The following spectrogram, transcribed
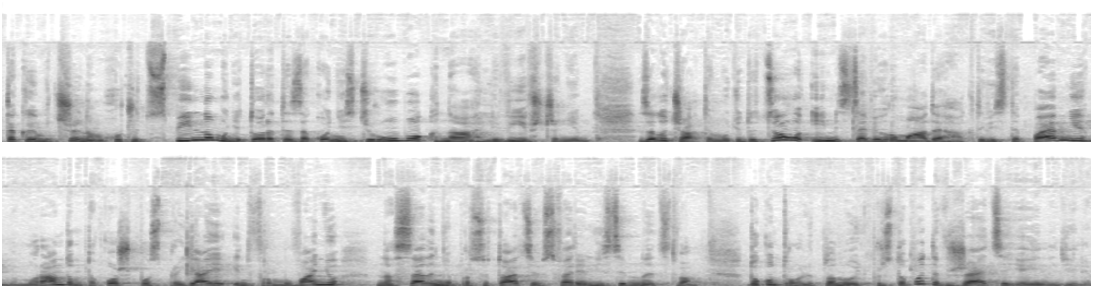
Таким чином хочуть спільно моніторити законність рубок на Львівщині. Залучатимуть до цього і місцеві громади. Активісти певні, меморандум також посприяє інформуванню населення про ситуацію у сфері лісівництва. До контролю планують приступити вже цієї неділі.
